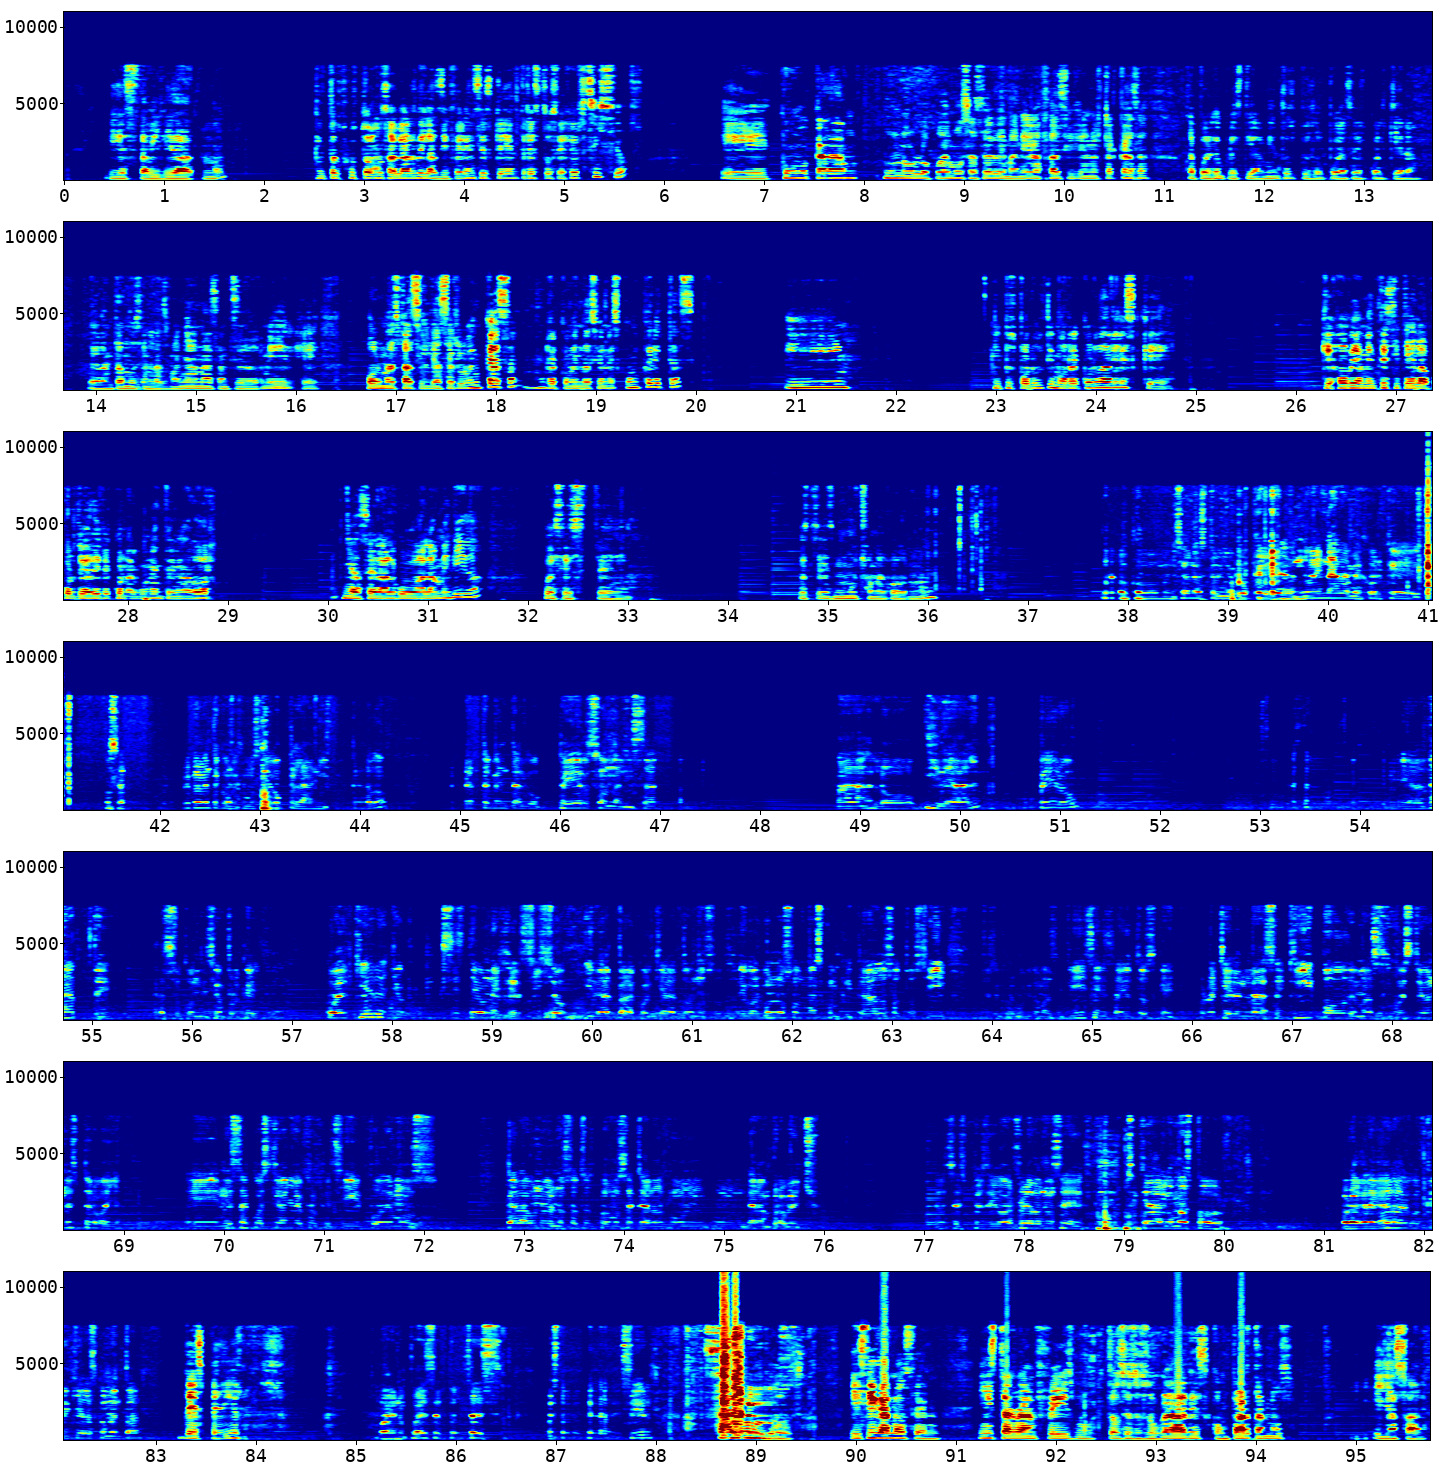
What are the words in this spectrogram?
y estabilidad, ¿no? Entonces justo vamos a hablar de las diferencias que hay entre estos ejercicios, eh, cómo cada uno lo podemos hacer de manera fácil en nuestra casa, por ejemplo, estiramientos, pues lo puede hacer cualquiera, levantándose en las mañanas antes de dormir, eh, más fácil de hacerlo en casa, recomendaciones concretas. Y, y pues por último, recordarles que, que obviamente si tienen la oportunidad de ir con algún entrenador y hacer algo a la medida, pues este pues es mucho mejor, ¿no? Bueno, como mencionas tú, yo creo que no hay nada mejor que, o sea, primeramente como dijimos, algo planificado, evidentemente algo personalizado, para lo ideal, pero siempre se adapte a su condición, porque cualquiera, yo creo que existe un ejercicio ideal para cualquiera de todos nosotros. Digo, algunos son más complicados, otros sí un poquito más difíciles, hay otros que requieren más equipo, de más cuestiones, pero vaya, eh, en esa cuestión yo creo que sí podemos, cada uno de nosotros podemos sacar un, gran provecho. Entonces, pues digo, Alfredo, no sé si queda algo más por, por agregar, algo que quieras comentar. Despedirnos. Bueno, pues entonces, pues solo queda decir. Saludos. Y síganos en Instagram, Facebook, todos esos lugares. Compártanos. Y ya saben.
